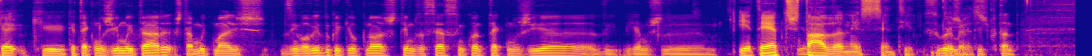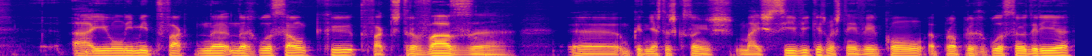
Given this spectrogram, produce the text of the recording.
que, que, que, a tecnologia militar está muito mais desenvolvida do que aquilo que nós temos acesso enquanto tecnologia, digamos... e até é testada nesse sentido. Seguramente, e portanto há aí um limite de facto na, na regulação que de facto extravasa uh, um bocadinho estas questões mais cívicas, mas tem a ver com a própria regulação, eu diria,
